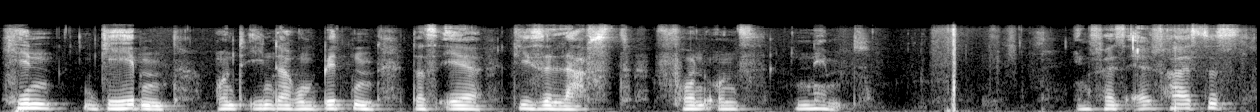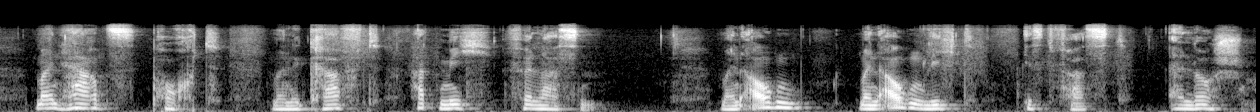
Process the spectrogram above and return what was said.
hingeben und ihn darum bitten, dass er diese Last von uns nimmt. In Vers 11 heißt es, mein Herz pocht, meine Kraft hat mich verlassen. Mein, Augen, mein Augenlicht ist fast erloschen.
